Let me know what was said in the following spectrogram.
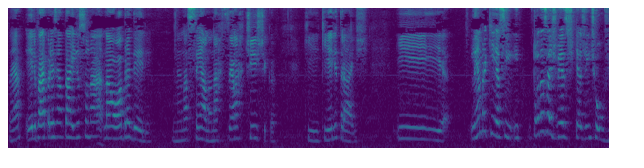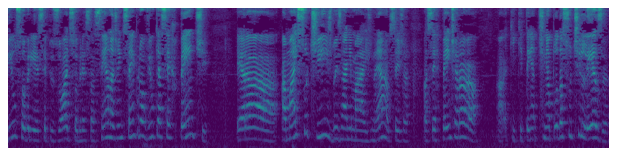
Né? Ele vai apresentar isso na, na obra dele, né? na cena, na cena artística que, que ele traz. E lembra que, assim, todas as vezes que a gente ouviu sobre esse episódio, sobre essa cena, a gente sempre ouviu que a serpente era a mais sutis dos animais, né? Ou seja, A serpente era que, que tem, tinha toda a sutileza,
